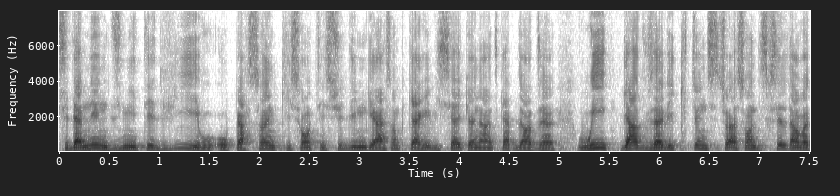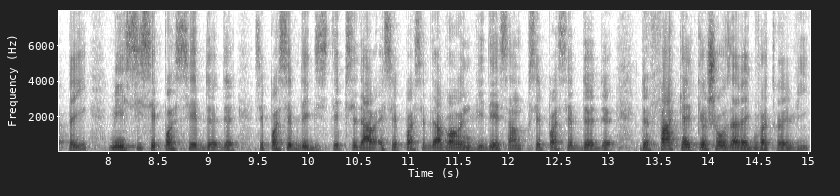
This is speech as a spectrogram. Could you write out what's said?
c'est d'amener une dignité de vie aux, personnes qui sont issues de l'immigration puis qui arrivent ici avec un handicap, de leur dire oui, garde, vous avez quitté une situation difficile dans votre pays, mais ici, c'est possible de, c'est possible d'exister, puis c'est possible d'avoir une vie décente, puis c'est possible de, de faire quelque chose avec votre vie.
